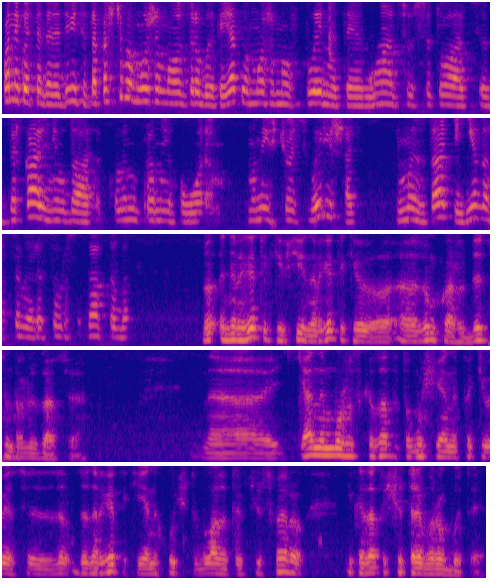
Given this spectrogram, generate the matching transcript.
Пане Костянтине, дивіться, так а що ми можемо зробити? Як ми можемо вплинути на цю ситуацію? Дзеркальні удари, коли ми про них говоримо, вони щось вирішать, і ми здатні, є в нас сили, ресурси, засоби. Ну, енергетики, всі енергетики е, разом кажуть, децентралізація. Е, Я не можу сказати, тому що я не фахівець з енергетики, я не хочу влазити в цю сферу і казати, що треба робити.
